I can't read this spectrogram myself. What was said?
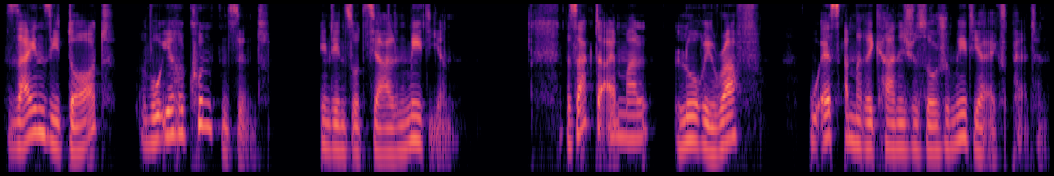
Seien Sie dort, wo Ihre Kunden sind, in den sozialen Medien. Das sagte einmal Lori Ruff, US-amerikanische Social-Media-Expertin.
